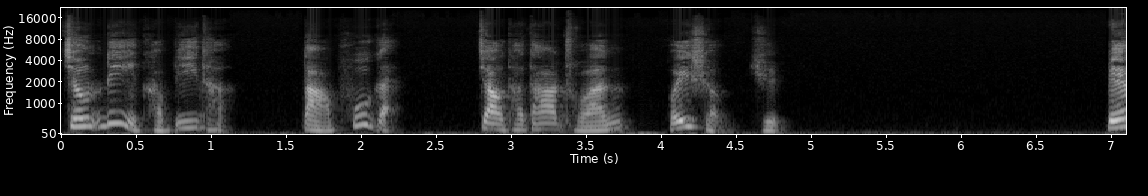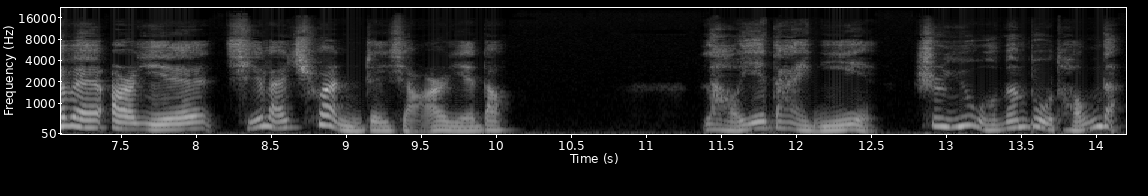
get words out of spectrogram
就立刻逼他打铺盖，叫他搭船回省去。别为二爷齐来劝这小二爷道：“老爷待你。”是与我们不同的，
